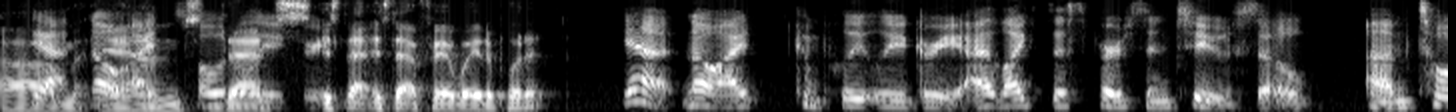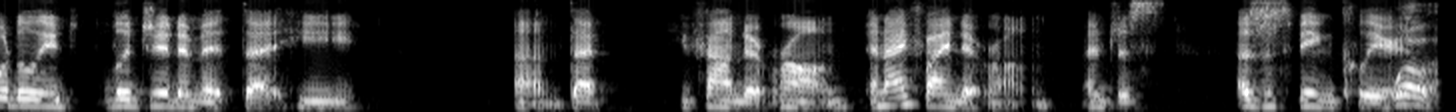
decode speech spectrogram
Um, Yeah, no, I and totally that's agree. is that is that a fair way to put it? Yeah, no, I completely agree. I like this person too, so um, totally legitimate that he um, that he found it wrong, and I find it wrong. I'm just I was just being clear. Well,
